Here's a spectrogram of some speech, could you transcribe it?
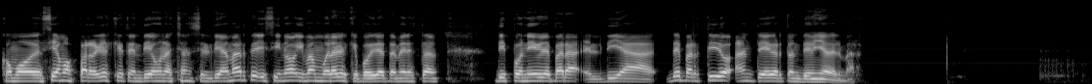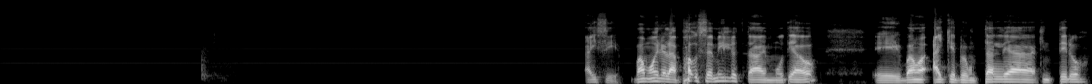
como decíamos, Parragués que tendría una chance el día martes y si no, Iván Morales que podría también estar disponible para el día de partido ante Everton de Viña del Mar. Ahí sí. Vamos a ir a la pausa, Emilio, está enmuteado. Eh, vamos, hay que preguntarle a Quintero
